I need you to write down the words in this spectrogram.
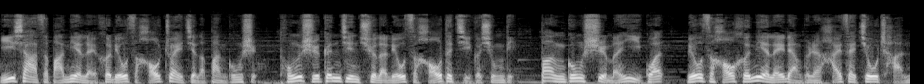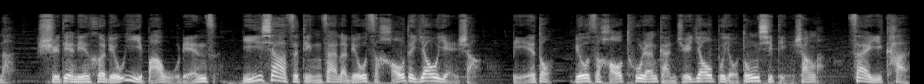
一下子把聂磊和刘子豪拽进了办公室，同时跟进去了刘子豪的几个兄弟。办公室门一关，刘子豪和聂磊两个人还在纠缠呢。史殿林和刘毅把五莲子一下子顶在了刘子豪的腰眼上，别动。刘子豪突然感觉腰部有东西顶上了，再一看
